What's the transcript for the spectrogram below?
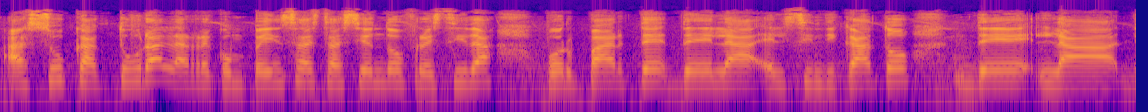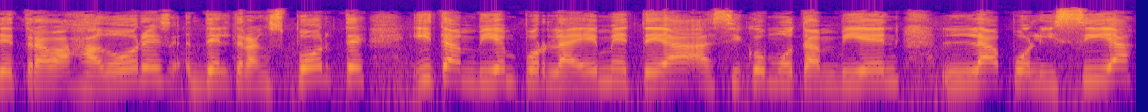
a su captura. La recompensa está siendo ofrecida por parte del el sindicato de, la, de trabajadores del transporte y también por la MTA, así como también la policía.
